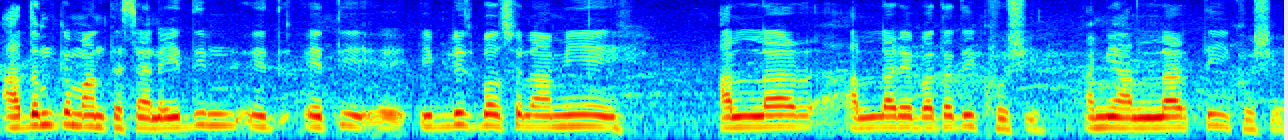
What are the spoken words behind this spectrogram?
আদমকে মানতে চায় না। এদিন এদ- এটি ইবলিস বলছিল, আমি আল্লাহর আল্লাহর এবাদাতেই খুশি। আমি আল্লাহরতেই খুশি।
